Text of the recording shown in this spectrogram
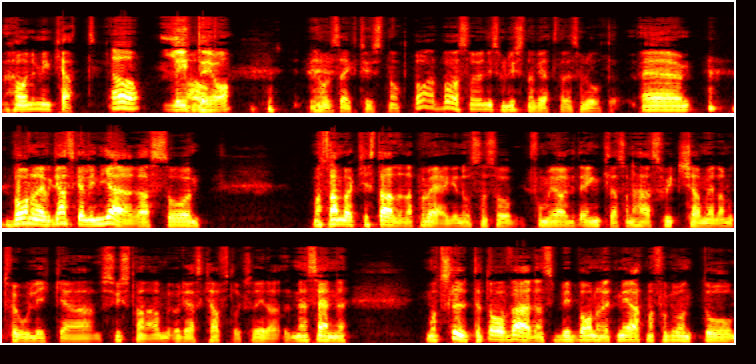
hör ni min katt? Ja. Lite, ja. Den håller säkert tyst snart. Bara, bara så ni som lyssnar vet vad det är som låter. Eh, banorna är väl ganska linjära så alltså, man samlar kristallerna på vägen och sen så får man göra lite enkla sådana här switchar mellan de två olika systrarna och deras krafter och så vidare. Men sen mot slutet av världen så blir banan lite mer att man får gå runt och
